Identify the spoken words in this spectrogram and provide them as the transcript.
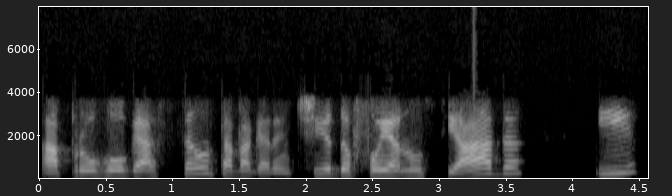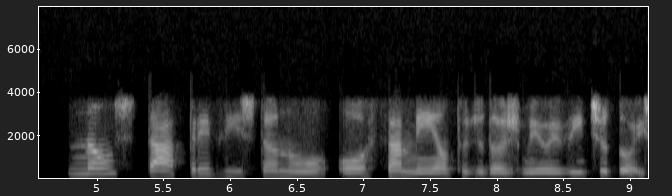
A prorrogação estava garantida, foi anunciada e não está prevista no orçamento de 2022.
